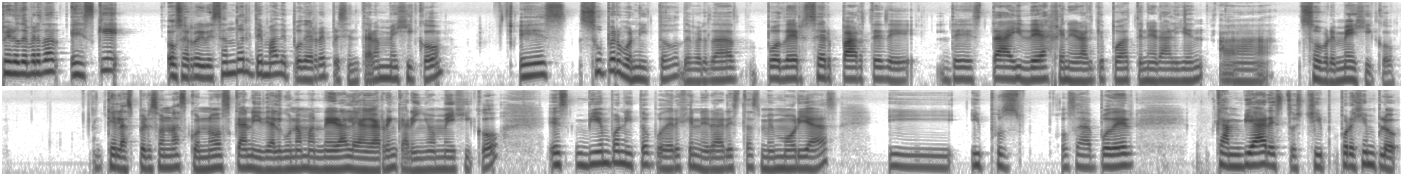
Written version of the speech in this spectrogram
Pero de verdad es que, o sea, regresando al tema de poder representar a México, es súper bonito, de verdad, poder ser parte de, de, esta idea general que pueda tener alguien ah, sobre México. Que las personas conozcan y de alguna manera le agarren cariño a México. Es bien bonito poder generar estas memorias y, y pues, o sea, poder cambiar estos chips. Por ejemplo,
